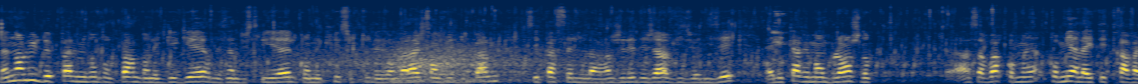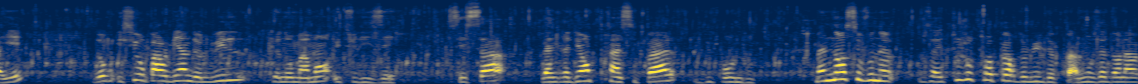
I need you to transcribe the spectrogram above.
Maintenant l'huile de palme dont on parle dans les guéguerres des industriels, qu'on écrit sur tous les emballages sans huile de palme, c'est pas celle-là. Hein. Je l'ai déjà visualisée. Elle est carrément blanche, donc à savoir combien, combien elle a été travaillée. Donc ici on parle bien de l'huile que nos mamans utilisaient. C'est ça l'ingrédient principal du pondou. Maintenant, si vous, ne, vous avez toujours trop peur de l'huile de palme, vous êtes dans la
